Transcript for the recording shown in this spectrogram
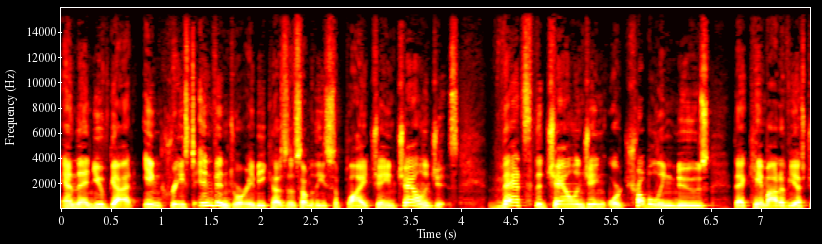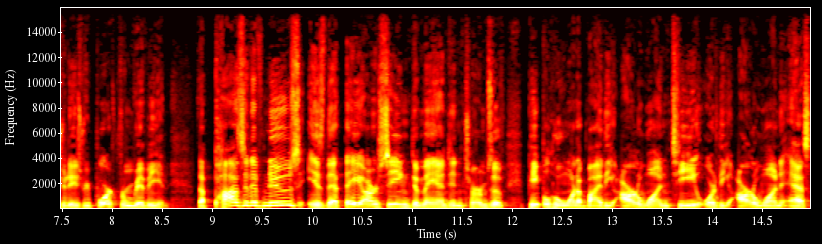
And then you've got increased inventory because of some of these supply chain challenges. That's the challenging or troubling news that came out of yesterday's report from Rivian. The positive news is that they are seeing demand in terms of people who want to buy the R1T or the R1S.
